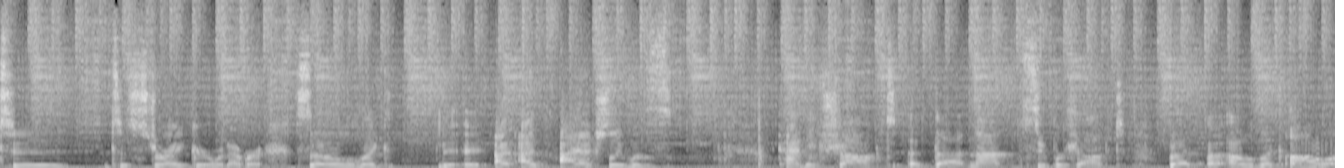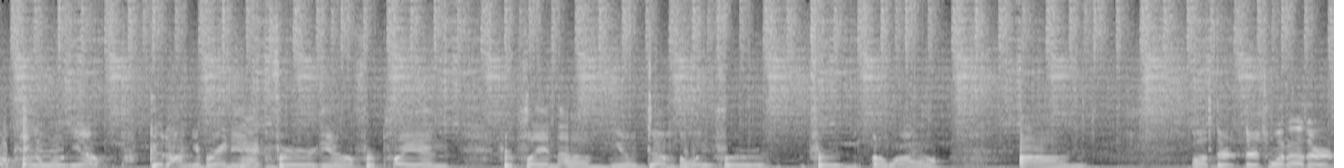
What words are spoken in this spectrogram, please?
to to strike or whatever. So, like, I, I, I actually was kind of shocked at that. Not super shocked, but uh, I was like, oh, okay, well, you know, good on you, Brainiac, for you know for playing for playing um, you know dumb boy for for a while. Um, Well, there's there's one other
